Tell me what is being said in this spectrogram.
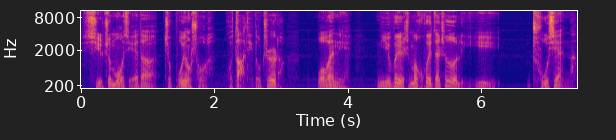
细枝末节的就不用说了，我大体都知道。我问你，你为什么会在这里出现呢？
